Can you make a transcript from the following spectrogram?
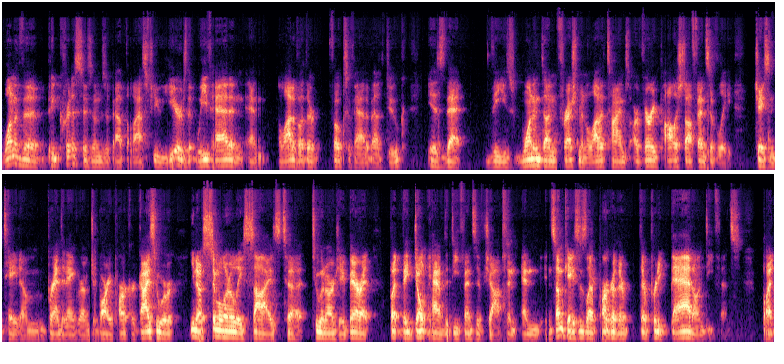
One of the big criticisms about the last few years that we've had, and and a lot of other folks have had about Duke, is that these one and done freshmen a lot of times are very polished offensively. Jayson Tatum, Brandon Ingram, Jabari Parker, guys who are you know similarly sized to to an RJ Barrett, but they don't have the defensive chops. And and in some cases, like Parker, they're they're pretty bad on defense. But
